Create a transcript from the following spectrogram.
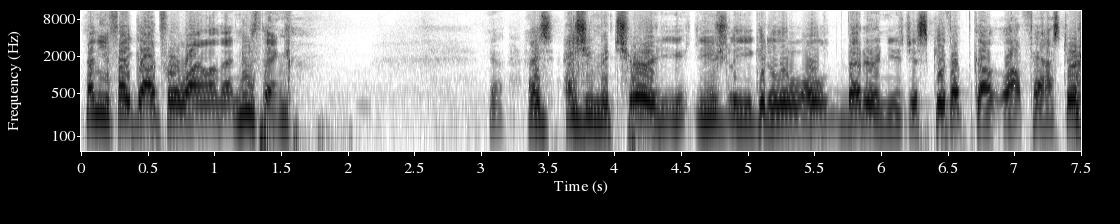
Then you fight God for a while on that new thing. know, as, as you mature, you, usually you get a little old, better and you just give up a lot faster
